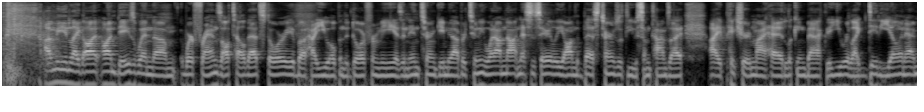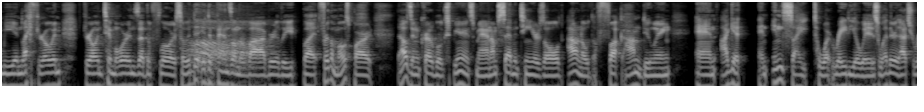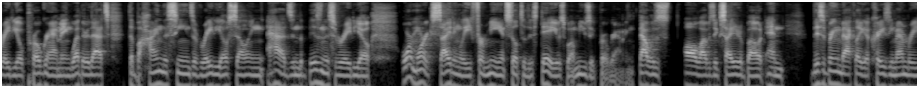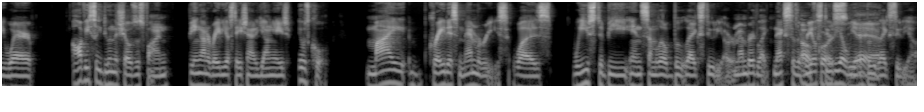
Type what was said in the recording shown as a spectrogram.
I mean, like on, on days when um, we're friends, I'll tell that story about how you opened the door for me as an intern, gave me the opportunity when I'm not necessarily on the best terms with you. Sometimes I I picture in my head looking back that you were like Diddy yelling at me and like throwing throwing Tim Hortons at the floor. So it, de- it depends on the vibe, really. But for the most part, that was an incredible experience, man. I'm 17 years old. I don't know what the fuck I'm doing, and I get an insight to what radio is, whether that's radio programming, whether that's the behind the scenes of radio selling ads in the business of radio, or more excitingly for me, and still to this day, it was about music programming. That was all I was excited about. And this is bringing back like a crazy memory where obviously doing the shows was fun. Being on a radio station at a young age, it was cool. My greatest memories was we used to be in some little bootleg studio. Remember, like next to the Oh, real studio, we had a Yeah, yeah. bootleg studio.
